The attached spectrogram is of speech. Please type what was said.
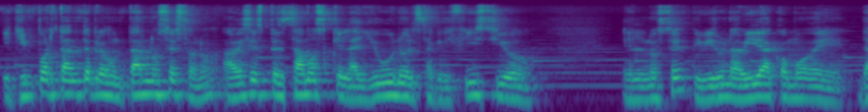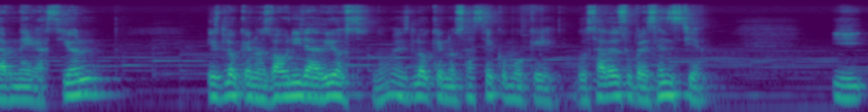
Y qué importante preguntarnos eso, ¿no? A veces pensamos que el ayuno, el sacrificio, el, no sé, vivir una vida como de, abnegación, es lo que nos va a unir a Dios, ¿no? Es lo que nos hace como que gozar de su presencia. Y,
